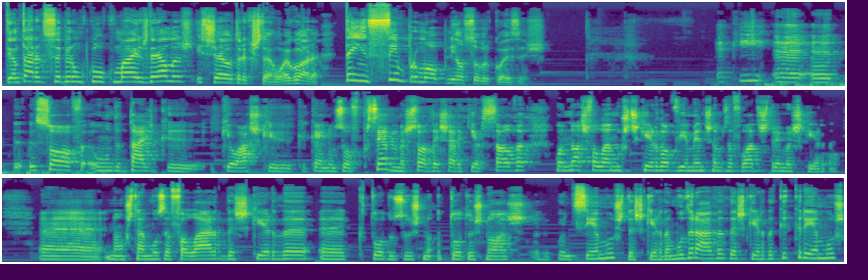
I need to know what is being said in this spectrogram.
tentar saber um pouco mais delas, isso já é outra questão. Agora, têm sempre uma opinião sobre coisas. Aqui uh, uh, só um detalhe que, que eu acho que, que, quem nos ouve percebe, mas só deixar aqui a ressalva: quando nós falamos de esquerda, obviamente estamos a falar de extrema esquerda. Uh, não estamos a falar da esquerda que todos, os, todos nós conhecemos, da esquerda moderada, da esquerda que queremos,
